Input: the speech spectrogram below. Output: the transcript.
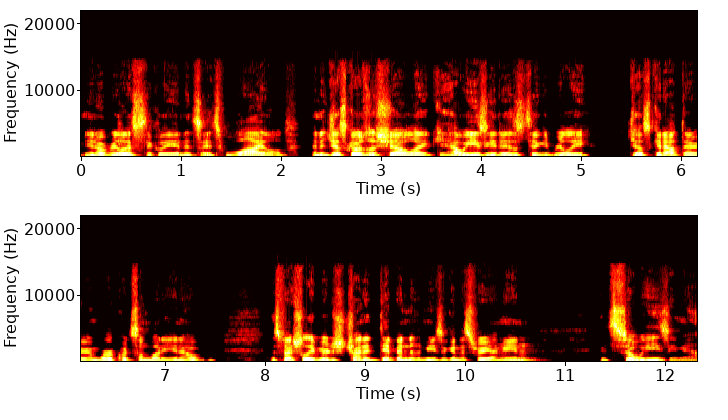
you know, realistically, and it's it's wild, and it just goes to show like how easy it is to get- really just get out there and work with somebody, you know, especially if you're just trying to dip into the music industry. I mean, mm-hmm. it's so easy, man.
